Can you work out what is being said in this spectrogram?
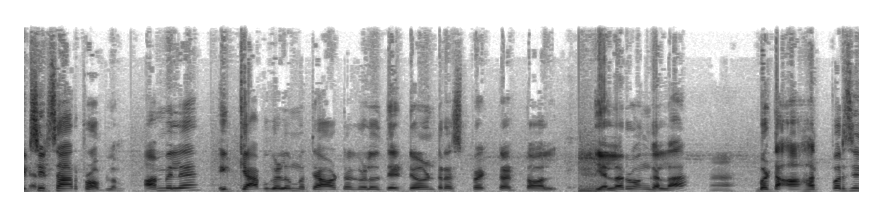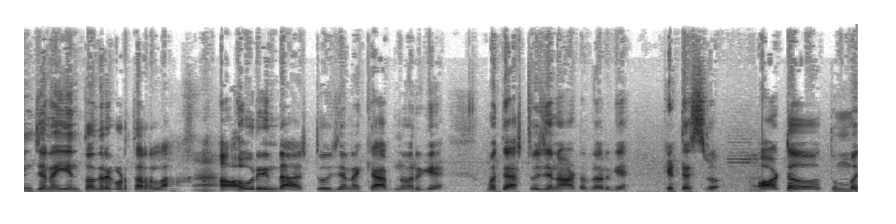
ಇಟ್ಸ್ ಇಟ್ಸ್ ಆರ್ ಪ್ರಾಬ್ಲಮ್ ಆಮೇಲೆ ಈ ಕ್ಯಾಬ್ಗಳು ಮತ್ತೆ ಆಟೋಗಳು they don't respect at all ಎಲ್ಲರೂ ಹಂಗಲ್ಲ. ಬಟ್ ಆ ಹತ್ತು ಪರ್ಸೆಂಟ್ ಜನ ಏನ್ ತೊಂದರೆ ಕೊಡ್ತಾರಲ್ಲ ಅವರಿಂದ ಅಷ್ಟು ಜನ ಕ್ಯಾಬ್ನವ್ರಿಗೆ ಮತ್ತೆ ಅಷ್ಟು ಜನ ಆಟೋದವ್ರಿಗೆ ಕೆಟ್ಟ ಹೆಸರು. ಆಟೋ ತುಂಬಾ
